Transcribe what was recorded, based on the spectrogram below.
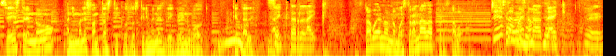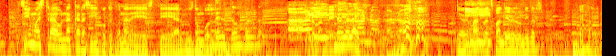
se estrenó Animales Fantásticos, los crímenes de Greenwald. ¿Qué tal? ¿Like? Super like. Está bueno, no muestra nada, pero está bueno. Sí, está Tal bueno. Like. Eh, Sí, muestra una cara así coquetona de este Albus Dumbledore. del Dumbledore. Yo lo mandé. Medio like. Y además Y- va a expandir el universo. Deja rico.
